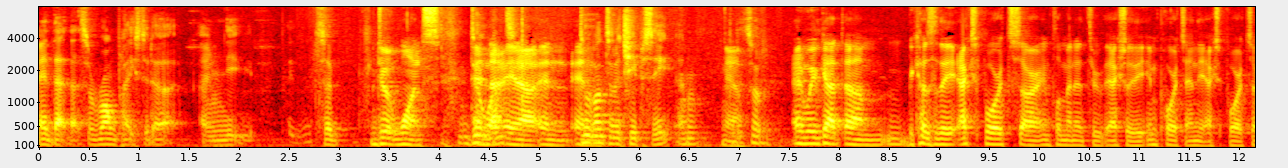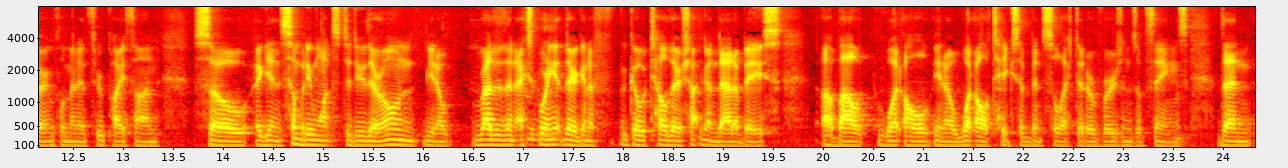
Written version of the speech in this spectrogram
And that that's the wrong place to do it. And you, so do it once. Do it once. That, you know, and, and, do it once on a cheaper seat, and yeah. Sort of and we've got um, because the exports are implemented through actually the imports and the exports are implemented through Python. So again, somebody wants to do their own, you know, rather than exporting it, they're going to go tell their shotgun database about what all you know what all takes have been selected or versions of things. Then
